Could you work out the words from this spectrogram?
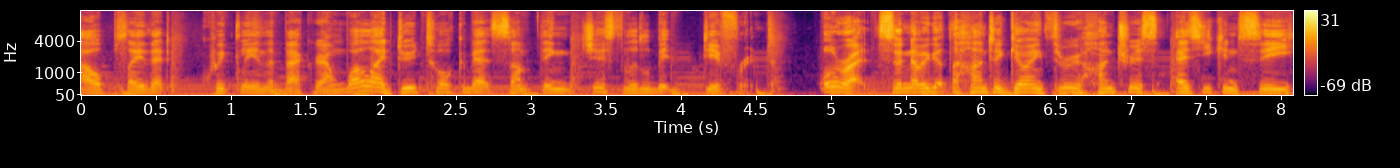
I'll play that quickly in the background while I do talk about something just a little bit different. Alright, so now we got the hunter going through. Huntress, as you can see,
